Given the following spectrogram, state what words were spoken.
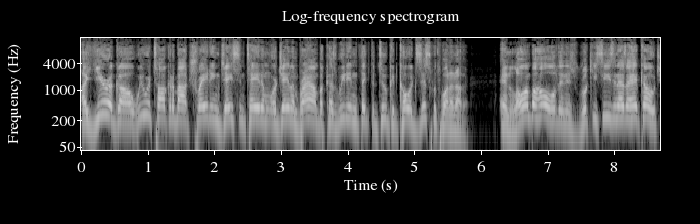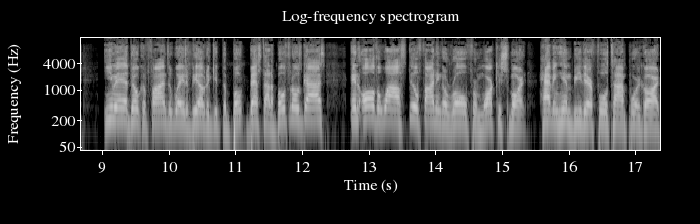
A year ago, we were talking about trading Jayson Tatum or Jaylen Brown because we didn't think the two could coexist with one another. And lo and behold, in his rookie season as a head coach, Ime Udoka finds a way to be able to get the best out of both of those guys and all the while still finding a role for Marcus Smart, having him be their full time point guard,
